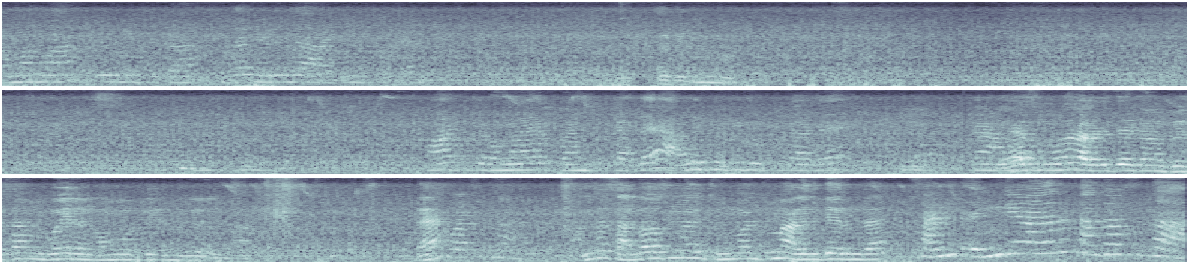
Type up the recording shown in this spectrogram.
ஆமாம்மா, தூங்கிட்டு எழுந்து ஆடிட்டு இருக்கேன். பார்த்துட்டு ரொம்ப நேரம் உட்காந்துருக்காத பேசும்போது இருக்காங்க பேசாம போயிருங்க வீட்டுல இருந்து போயிருங்க ஆ? அந்த சந்தோஷமா. சும்மா சும்மா அழுதுட்டே இருந்தா இங்க வந்தது சந்தோஷம்தான்.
